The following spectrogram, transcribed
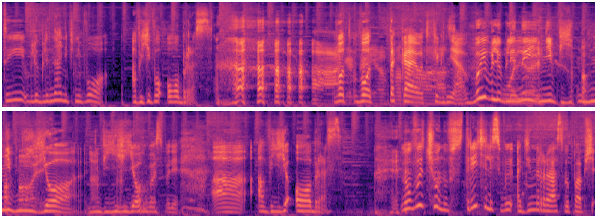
ты влюблена не в него, а в его образ. Вот, вот такая вот фигня. Вы влюблены не в, не в нее, не в ее, господи, а, а в ее образ. Ну вы что, ну встретились вы один раз, вы пообще...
